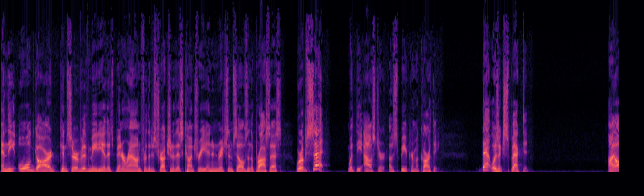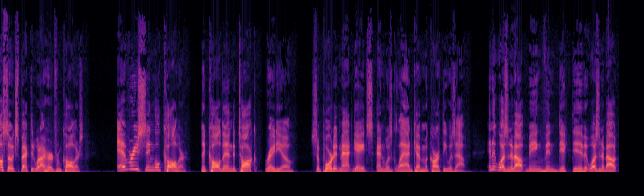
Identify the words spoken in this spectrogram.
And the old guard conservative media that's been around for the destruction of this country and enriched themselves in the process were upset with the ouster of Speaker McCarthy. That was expected. I also expected what I heard from callers. Every single caller that called in to talk radio supported Matt Gaetz and was glad Kevin McCarthy was out. And it wasn't about being vindictive. It wasn't about,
